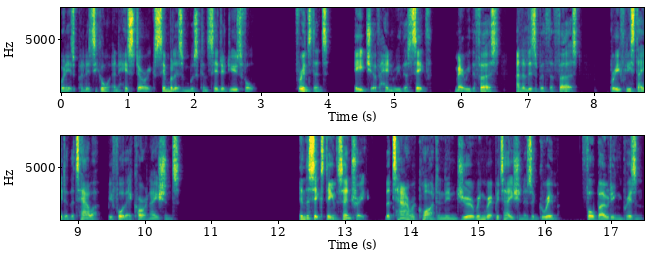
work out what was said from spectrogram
when its political and historic symbolism was considered useful. For instance, each of Henry VI, Mary I, and Elizabeth I briefly stayed at the Tower before their coronations. In the 16th century, the Tower acquired an enduring reputation as a grim, foreboding prison.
